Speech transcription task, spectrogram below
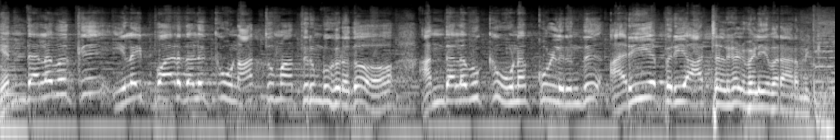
எந்த அளவுக்கு இலைப்பாறுதலுக்கு உன் ஆத்துமா திரும்புகிறதோ அந்த அளவுக்கு உனக்குள் இருந்து அரிய பெரிய ஆற்றல்கள் வெளியே வர ஆரம்பிக்கும்.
